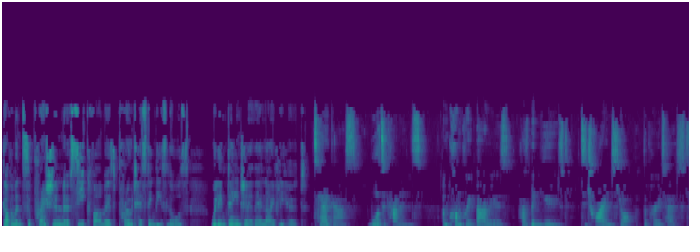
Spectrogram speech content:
Government suppression of Sikh farmers protesting these laws will endanger their livelihood. Tear gas, water cannons, and concrete barriers have been used to try and stop the protest.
